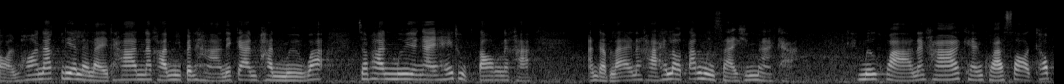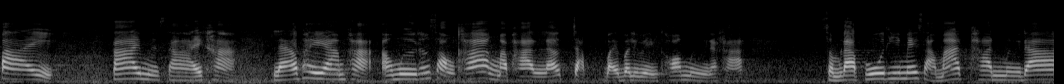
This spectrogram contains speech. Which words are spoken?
ก่อน เพราะนักเรียนหลาย ๆ ท่านนะคะ มีปัญหาในการพันมือว่าจะพันมือยังไงให้ถูกต้องนะคะ อันดับแรกนะคะ ให้เราตั้งมือซ้ายขึ้นมาค่ะ มือขวานะคะ แขนขวาสอดเข้าไป ใต้มือซ้ายค่ะ แล้วพยายามค่ะ เอามือทั้งสองข้างมาพันแล้วจับไว้บริเวณข้อมือนะคะสำหรับผู้ที่ไม่สามารถพันมือได้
